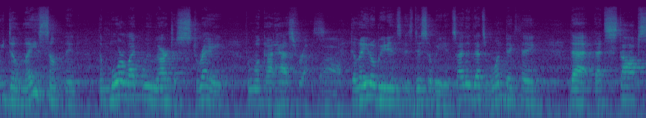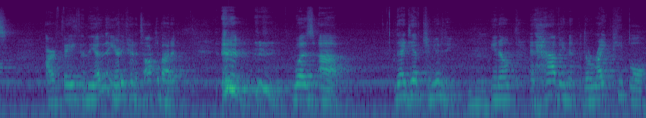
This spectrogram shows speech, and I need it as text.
we delay something, the more likely we are to stray from what God has for us. Wow. Delayed obedience is disobedience. So I think that's one big thing that, that stops our faith. And the other thing, you already kind of talked about it, was uh, the idea of community, you know, and having the right people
